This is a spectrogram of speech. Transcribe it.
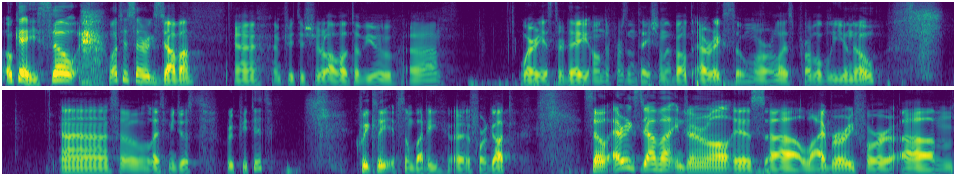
OK, so what is RxJava? Uh, I'm pretty sure a lot of you uh, were yesterday on the presentation about Rx, so more or less probably you know. Uh, so let me just repeat it quickly if somebody uh, forgot. So RxJava in general is a library for, um,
